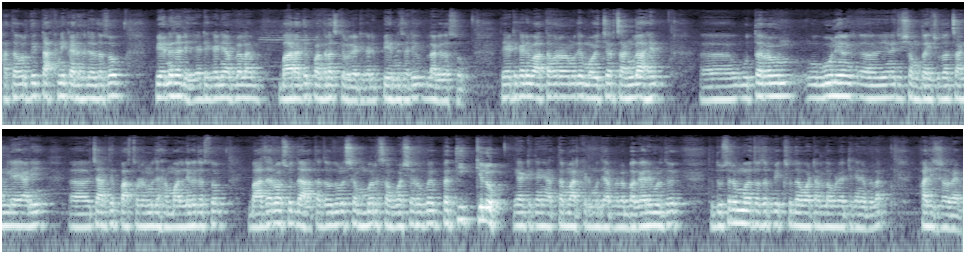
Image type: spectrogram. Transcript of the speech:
हातावरती टाकणी करण्यासाठी जात असो पेरण्यासाठी या ठिकाणी आपल्याला बारा ते पंधराच किलो या ठिकाणी पेरण्यासाठी लागत असतो तर या ठिकाणी वातावरणामध्ये मॉइश्चर चांगलं आहे. उतरवून उगवून ये- येण्याची क्षमता ही सुद्धा चांगली आहे आणि चार ते पाच तोड्यांमध्ये हा माल निघत असतो. बाजारभाव सुद्धा आता जवळजवळ शंभर सव्वाशे रुपये प्रति किलो या ठिकाणी आता मार्केटमध्ये आपल्याला बघायला मिळतोय. तर दुसरं महत्वाचं पीक सुद्धा वाटाणा लावून या ठिकाणी आपल्याला फायदेशीर आहे.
